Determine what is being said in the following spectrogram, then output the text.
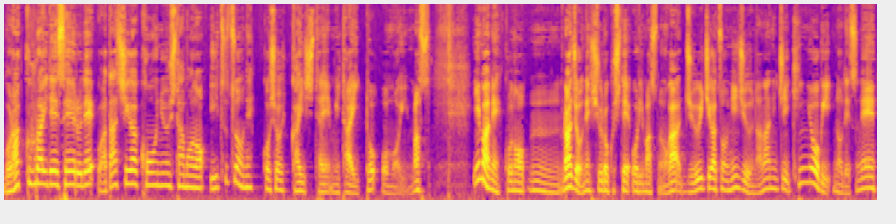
ブラックフライデーセールで私が購入したもの5つをね、ご紹介してみたいと思います。今ね、この、うん、ラジオね、収録しておりますのが、11月の27日金曜日のですね、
